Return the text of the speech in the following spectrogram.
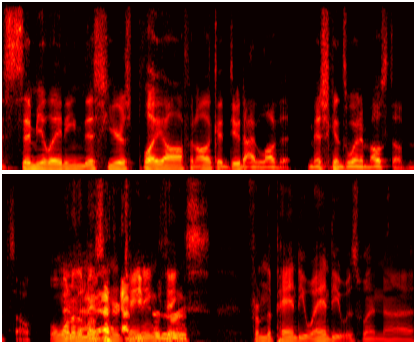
simulating this year's playoff and all that. Good dude, I love it. Michigan's winning most of them. So Well, one of the I- most be entertaining through the roof. things from the Pandy Wandy was when uh,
